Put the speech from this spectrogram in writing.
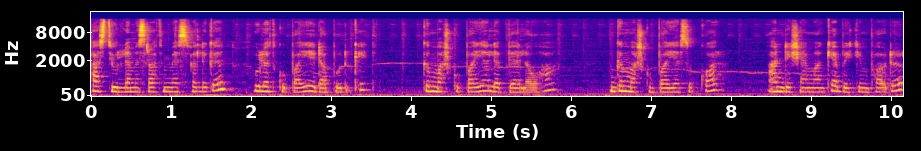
ፓስቲውን ለመስራት የሚያስፈልገን ሁለት ኩባያ የዳቦ ዱቄት፣ ግማሽ ኩባያ ለብ ያለ ውሃ፣ ግማሽ ኩባያ ስኳር፣ አንድ የሻይ ማንኪያ baking powder፣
